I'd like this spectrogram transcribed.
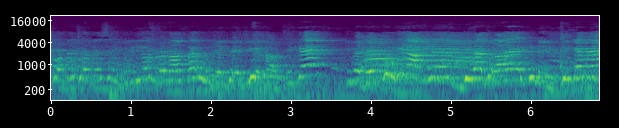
छोटे छोटे से वीडियोस बनाकर मुझे भेजिएगा, ठीक है? कि मैं देखूँगी आपने दिया जलाया है कि नहीं, ठीक है मैं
